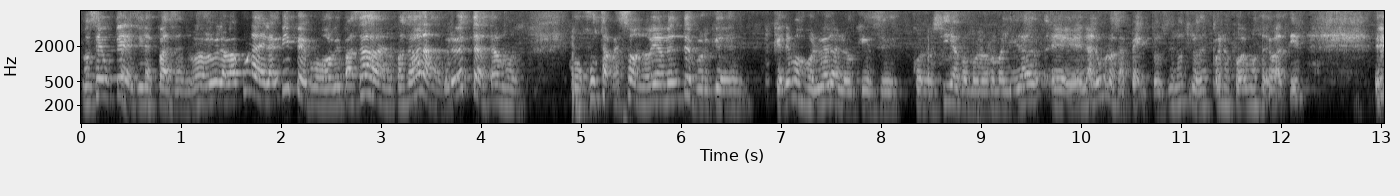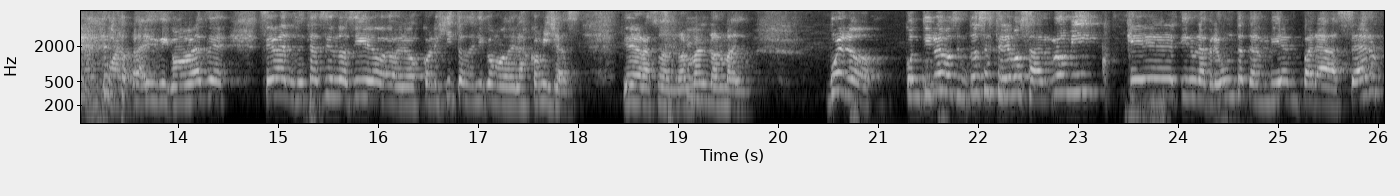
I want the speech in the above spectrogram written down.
No sé a ustedes si les pasa, la vacuna de la gripe como que pasaba, no pasaba nada, pero esta estamos con justa razón, obviamente, porque queremos volver a lo que se conocía como normalidad eh, en algunos aspectos, en otros después nos podemos debatir. Ahí sí, como me hace, Seba nos está haciendo así los conejitos así como de las comillas, tiene razón, normal, normal. Bueno, Continuemos entonces, tenemos a Romy que tiene una pregunta también para hacer.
